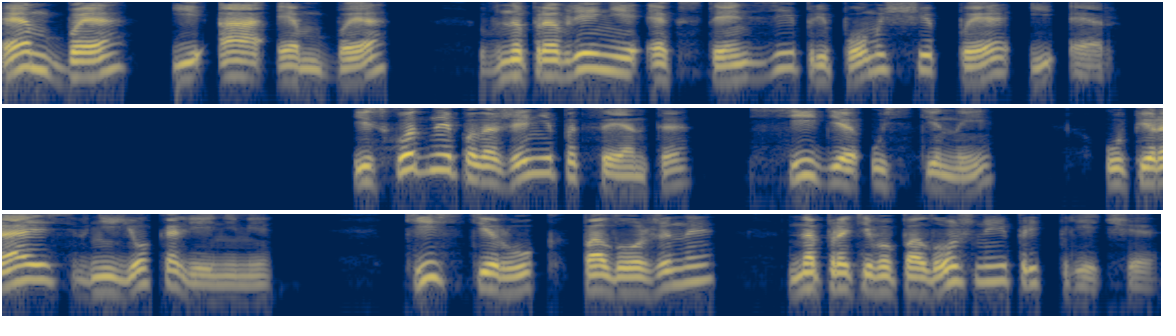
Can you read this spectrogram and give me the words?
МБ и АМБ в направлении экстензии при помощи П и Р. Исходное положение пациента, сидя у стены, упираясь в нее коленями. Кисти рук положены на противоположные предплечья,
